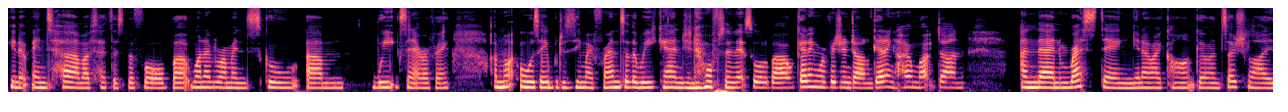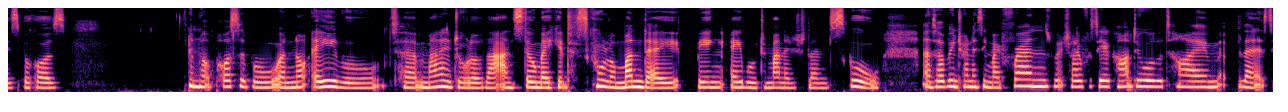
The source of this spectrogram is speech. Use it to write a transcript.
you know in term I've said this before but whenever I'm in school um weeks and everything I'm not always able to see my friends at the weekend you know often it's all about getting revision done getting homework done and then resting you know I can't go and socialize because I'm not possible and not able to manage all of that and still make it to school on Monday, being able to manage then school. And so I've been trying to see my friends, which obviously I can't do all the time, but then it's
